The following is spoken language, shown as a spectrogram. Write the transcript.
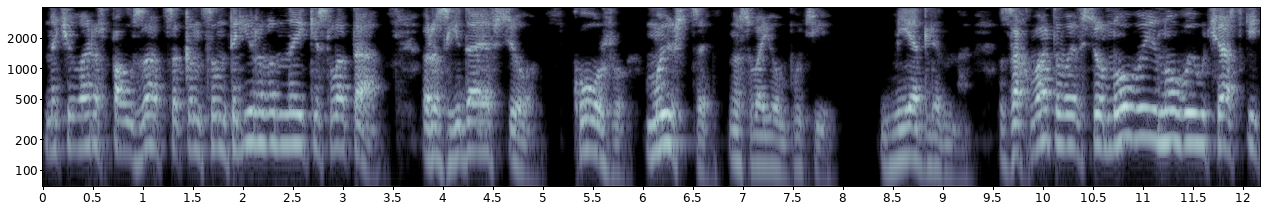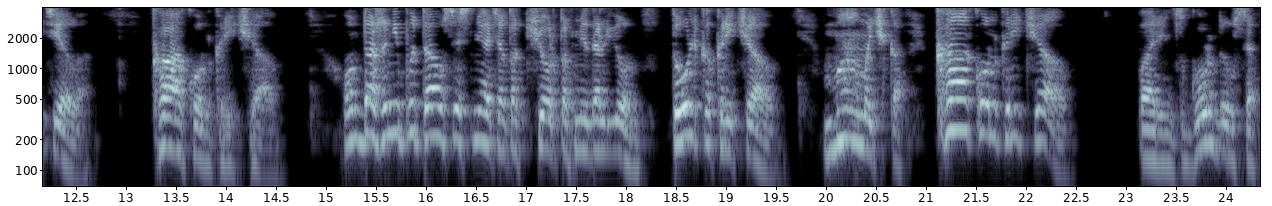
начала расползаться концентрированная кислота, разъедая все – кожу, мышцы на своем пути. Медленно, захватывая все новые и новые участки тела. Как он кричал! Он даже не пытался снять этот чертов медальон, только кричал. «Мамочка, как он кричал!» Парень сгорбился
